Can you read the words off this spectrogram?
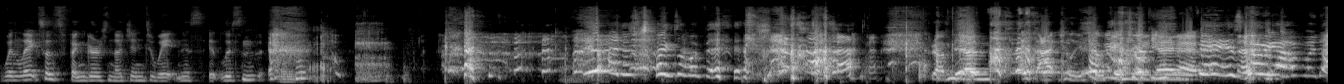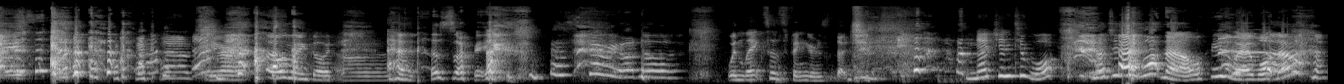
When Lexa's fingers nudge into wetness, it loosens. I just choked on my bit. Graham Jim is actually choking You're choking again. fit. It is coming out of my nose. Oh, oh my god. nose. Uh. Sorry. Let's carry on. When Lexa's fingers nudge. Nudge into what? Nudge into what now? Either way, what now?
